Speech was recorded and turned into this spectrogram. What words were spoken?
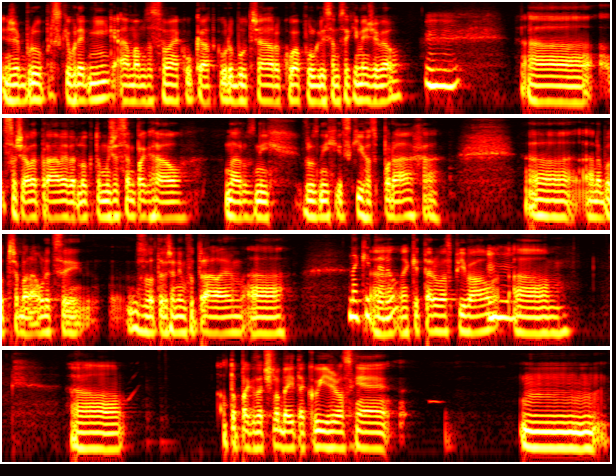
že budu prostě hudebník a mám za sebou nějakou krátkou dobu, třeba roku a půl, kdy jsem se tím živil. Mm-hmm. A, což ale právě vedlo k tomu, že jsem pak hrál na různých, v různých irských hospodách a, a, a nebo třeba na ulici s otevřeným futrálem a na kytaru? A, na kytaru a zpíval. Mm-hmm. A, a, a to pak začalo být takový, že vlastně mm,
